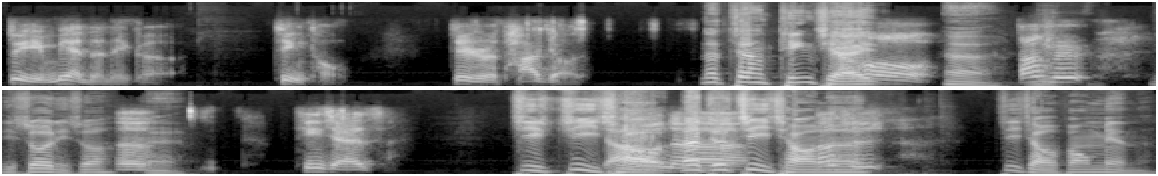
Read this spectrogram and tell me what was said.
对面的那个镜头，这就是他教的。那这样听起来然，后嗯，当时你说你说，嗯嗯，听起来，技技巧，呢那就技巧呢？当时技巧方面呢？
